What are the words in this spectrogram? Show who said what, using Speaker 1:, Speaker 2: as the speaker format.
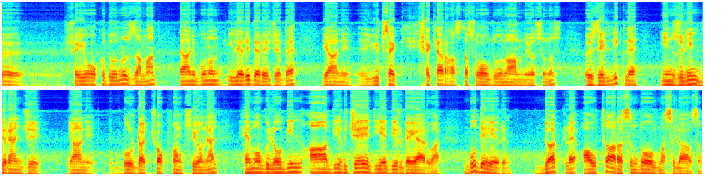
Speaker 1: e, şeyi okuduğunuz zaman yani bunun ileri derecede yani e, yüksek şeker hastası olduğunu anlıyorsunuz. Özellikle insülin direnci yani burada çok fonksiyonel hemoglobin A1C diye bir değer var. Bu değerin 4 ile 6 arasında olması lazım.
